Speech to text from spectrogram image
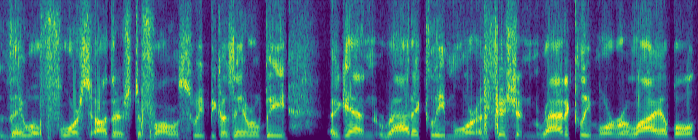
they will force others to follow suit because they will be again radically more efficient radically more reliable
